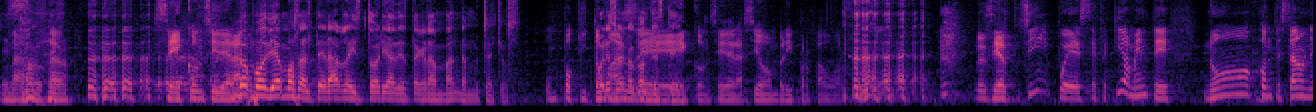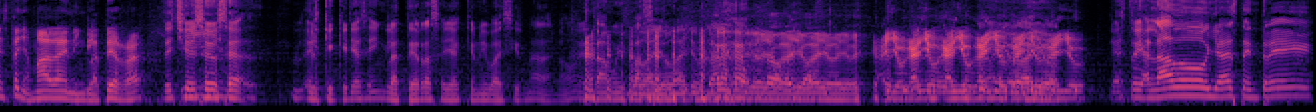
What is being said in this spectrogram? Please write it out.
Entonces, se considera no podíamos alterar la historia de esta gran banda, muchachos. un poquito Por eso más no de contesté. consideración, Brie, por favor. no es cierto. Sí, pues efectivamente no contestaron esta llamada en Inglaterra. De hecho, Y- ese, o sea, el que quería ser Inglaterra sabía que no iba a decir nada, ¿no? Estaba muy fácil. Gallo, gallo, gallo. Gallo, gallo, gallo, gallo, gallo, gallo. Ya estoy al lado, ya hasta entré.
